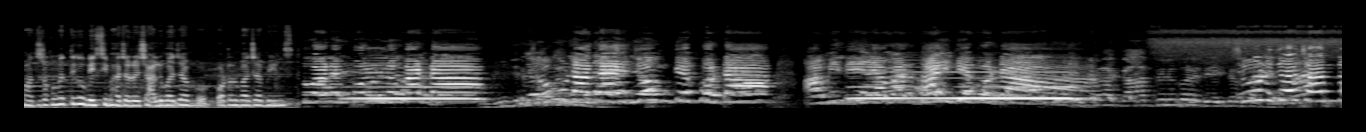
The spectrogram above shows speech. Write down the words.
পাঁচ রকমের থেকেও বেশি ভাজা রয়েছে। আলু ভাজা, পটল ভাজা, বিনস দুয়ারে পড়ল কাটা যমুনা দেয় জমকে ফোটা আমি দিই আমার ভাইকে ফোটা সূর্য চন্দ্র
